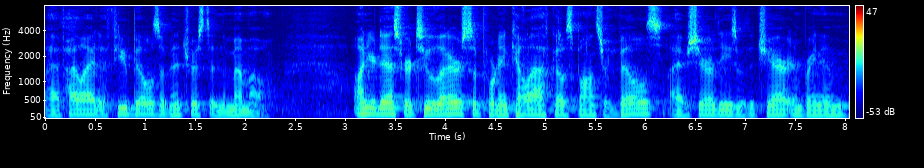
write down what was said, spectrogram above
I have highlighted a few bills of interest in the memo. On your desk are two letters supporting CalAFCO-sponsored bills. I have shared these with the chair and bring them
